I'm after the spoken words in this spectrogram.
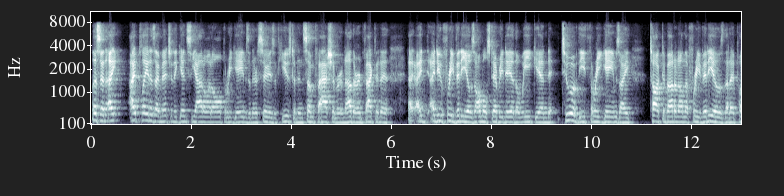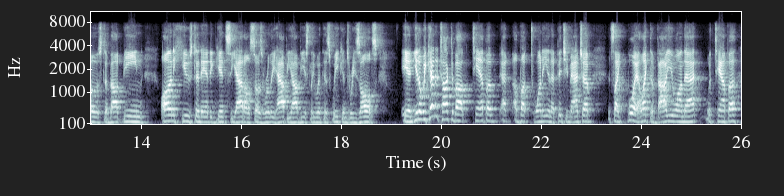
listen, I, I played, as I mentioned, against Seattle in all three games in their series with Houston in some fashion or another. In fact, in a, I, I do free videos almost every day of the week, and two of the three games I – talked about it on the free videos that I post about being on Houston and against Seattle. So I was really happy, obviously, with this weekend's results. And you know, we kind of talked about Tampa at a buck twenty in a pitching matchup. It's like, boy, I like the value on that with Tampa,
